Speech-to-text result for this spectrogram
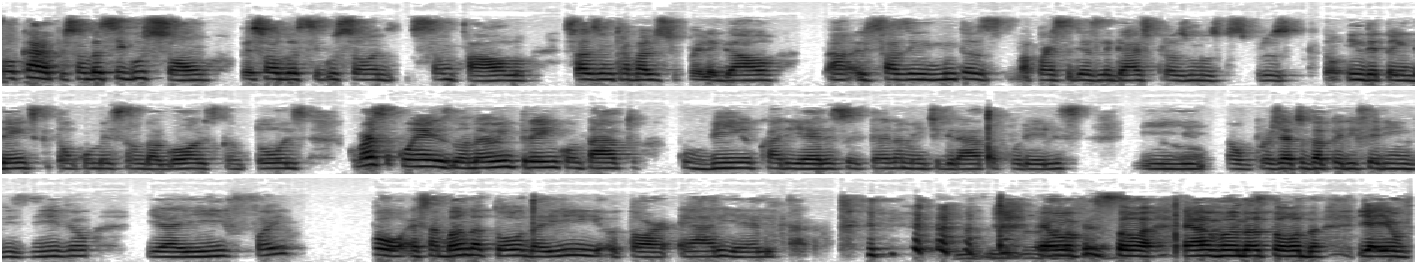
falou, cara, o pessoal da Sigo Som, o pessoal da Sigo Som é de São Paulo, eles fazem um trabalho super legal, tá? eles fazem muitas parcerias legais para os músicos, para os independentes que estão começando agora, os cantores. Conversa com eles, dona. Eu entrei em contato com o Binho, com a Arielle, sou eternamente grata por eles. E é o projeto da Periferia Invisível. E aí foi Pô, essa banda toda aí, o Thor, é a Arielle, cara. é uma pessoa, é a banda toda. E aí eu,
